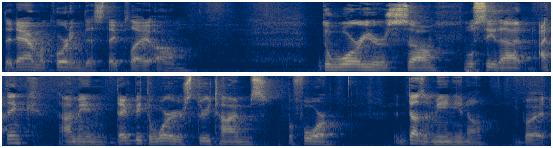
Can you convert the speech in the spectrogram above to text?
the day I'm recording this, they play um the Warriors. So we'll see that. I think. I mean, they've beat the Warriors three times before. It doesn't mean you know, but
